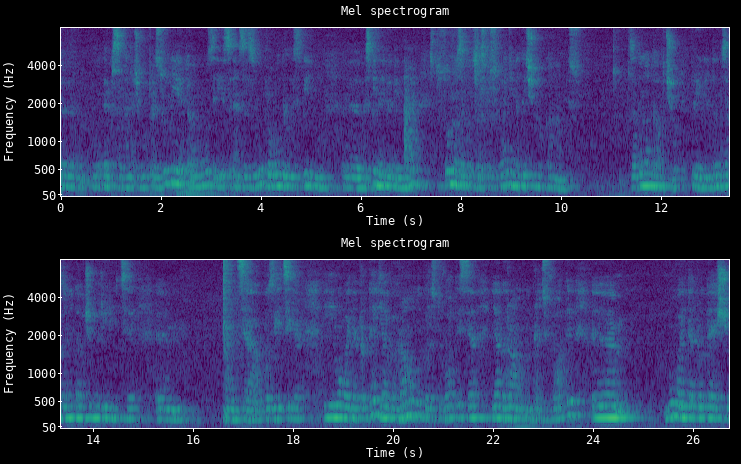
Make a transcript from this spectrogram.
е, Володимир Семенович був присутній, е, МОЗ із НСЗУ проводили спільну, спільний вебінар стосовно застосування медичного ця позиція. І мова йде про те, як грамотно користуватися, як грамотно працювати. Ем, Мова йде про те, що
